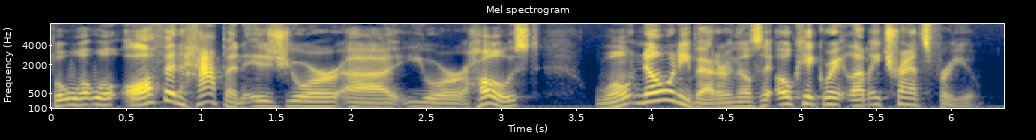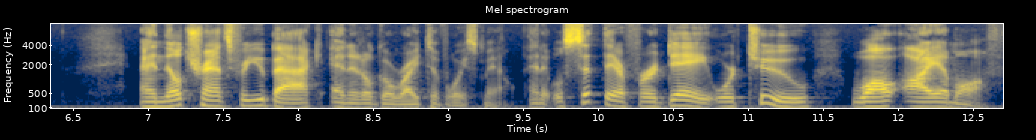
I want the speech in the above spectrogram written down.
but what will often happen is your uh, your host won't know any better, and they'll say, "Okay, great, let me transfer you," and they'll transfer you back, and it'll go right to voicemail, and it will sit there for a day or two while I am off.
